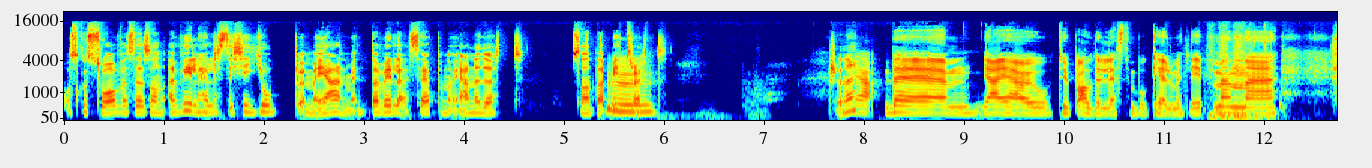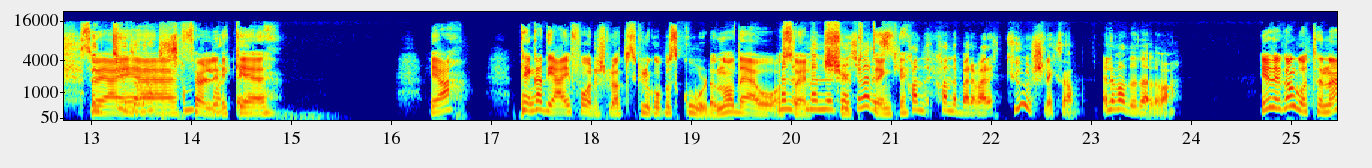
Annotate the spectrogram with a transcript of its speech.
og skal sove, så er det sånn, jeg vil helst ikke jobbe med hjernen min. Da vil jeg se på noe hjernedødt, sånn at jeg blir Mm. trøtt. Skjønner? Ja, det, jeg har jo typ aldri lest en bok i hele mitt liv, men eh, Så Men jeg vært eh, føler ikke Ja. Tenk at jeg foreslo at du skulle gå på skole nå, det er jo også helt det sjukt, egentlig. Kan, kan det bare være et kurs, liksom? Eller var det det det var? Jo, det kan godt hende.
